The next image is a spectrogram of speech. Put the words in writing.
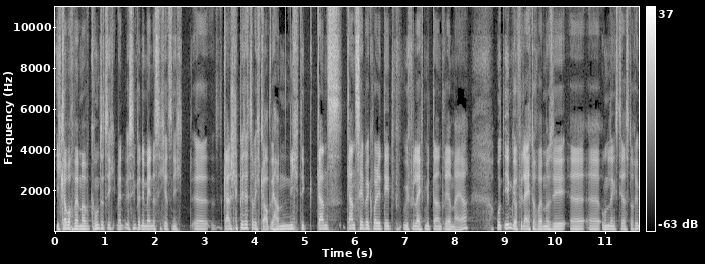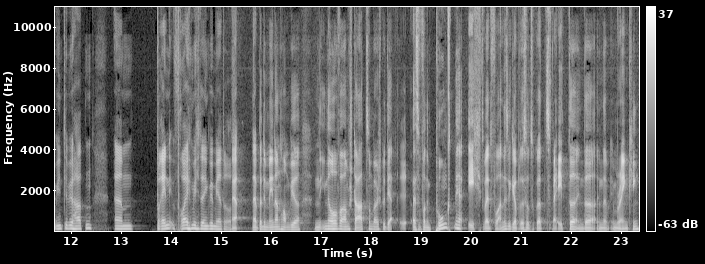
ich glaube auch, wenn man grundsätzlich, wir sind bei den Männern sicher jetzt nicht äh, ganz schlecht besetzt, aber ich glaube, wir haben nicht die ganz, ganz selbe Qualität wie vielleicht mit der Andrea Meyer. Und irgendwie auch vielleicht auch, weil wir sie äh, äh, unlängst erst noch im Interview hatten, ähm, freue ich mich da irgendwie mehr drauf. Ja. Ja, bei den Männern haben wir einen Innerhofer am Start zum Beispiel, der also von den Punkten her echt weit vorne ist. Ich glaube, da ist er sogar Zweiter in der, in der, im Ranking.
